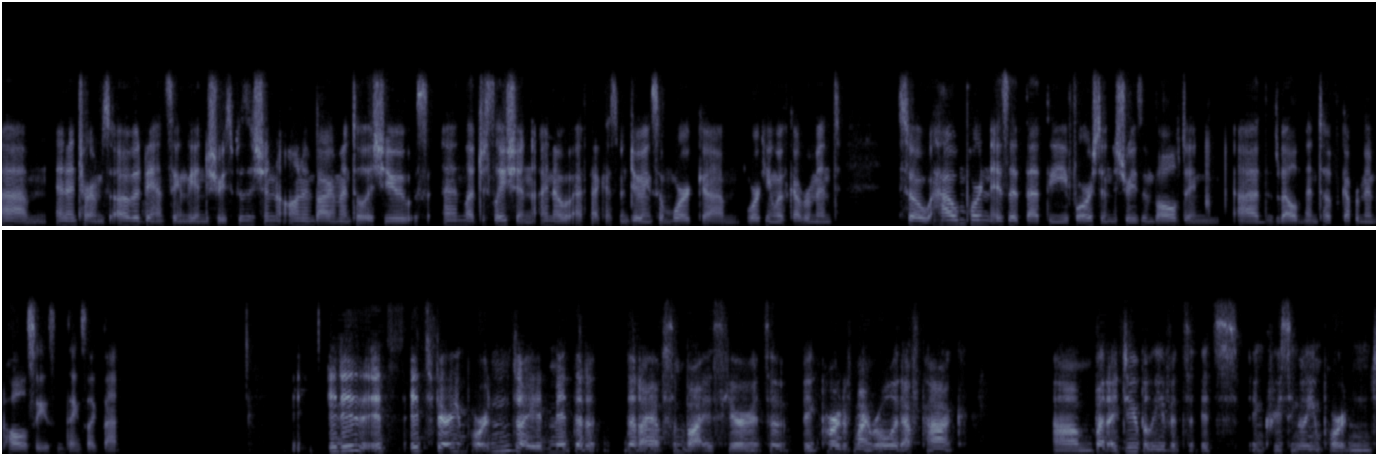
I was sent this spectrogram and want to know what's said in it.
Um, and in terms of advancing the industry's position on environmental issues and legislation, I know FPAC has been doing some work um, working with government. So, how important is it that the forest industry is involved in uh, the development of government policies and things like that? It is. It's it's very important. I admit that that I have some bias here. It's a big part of my role at FPAC, um, but I do believe it's it's increasingly important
